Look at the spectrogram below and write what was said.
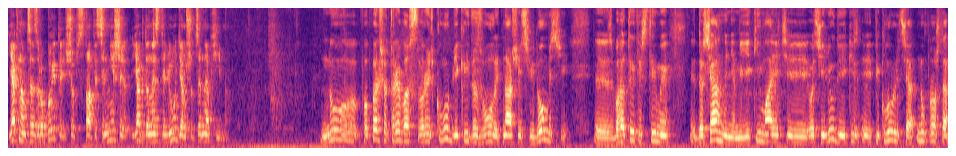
Як нам це зробити, щоб стати сильніше? Як донести людям, що це необхідно? Ну, по-перше, треба створити клуб, який дозволить нашій свідомості е, збагатитись тими досягненнями, які мають е, оці люди, які е, піклуються, ну просто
